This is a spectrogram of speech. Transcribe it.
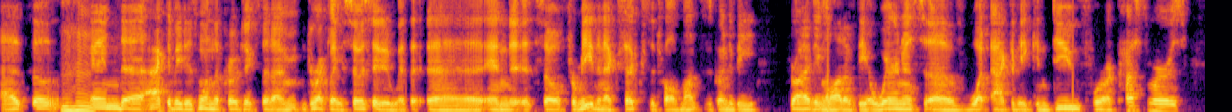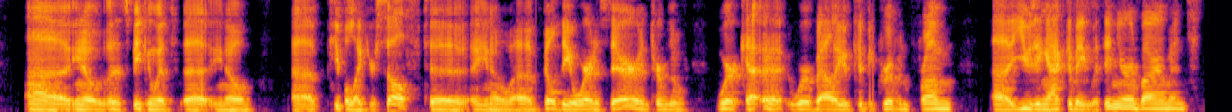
Uh, so, mm-hmm. and uh, Activate is one of the projects that I'm directly associated with. Uh, and so, for me, the next six to 12 months is going to be driving a lot of the awareness of what Activate can do for our customers. Uh, you know, uh, speaking with, uh, you know, uh, people like yourself to, you know, build the awareness there in terms of where, ca- where value could be driven from using Activate within your environments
